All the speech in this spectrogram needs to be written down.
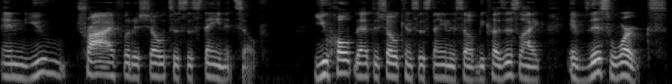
and you try for the show to sustain itself. You hope that the show can sustain itself because it's like if this works,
